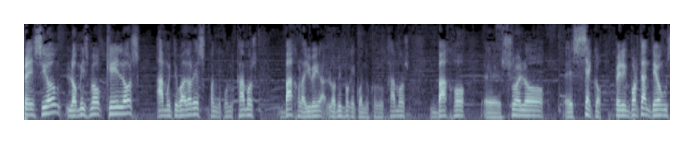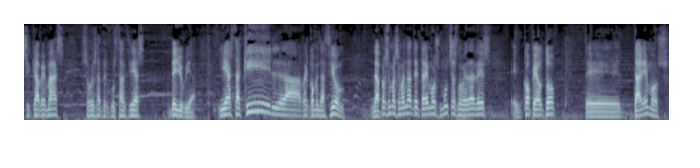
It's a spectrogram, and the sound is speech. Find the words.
presión, lo mismo que los amortiguadores cuando conduzcamos bajo la lluvia, lo mismo que cuando conduzcamos bajo suelo seco. Pero importante aún, si cabe más, sobre esas circunstancias de lluvia. Y hasta aquí la recomendación. La próxima semana te traemos muchas novedades en Copia Auto. Te daremos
